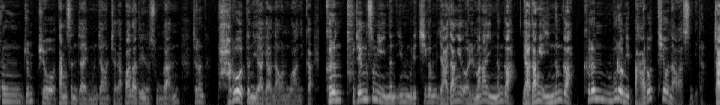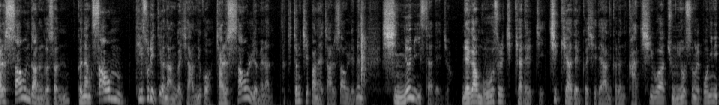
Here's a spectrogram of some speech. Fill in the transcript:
홍준표 당선자의 문장을 제가 받아들이는 순간 저는 바로 어떤 이야기가 나오는 거 하니까 그런 투쟁성이 있는 인물이 지금 야당에 얼마나 있는가 야당에 있는가 그런 물음이 바로 튀어나왔습니다. 잘 싸운다는 것은 그냥 싸움 기술이 뛰어난 것이 아니고 잘 싸우려면 특히 정치판에 잘 싸우려면 신념이 있어야 되죠. 내가 무엇을 지켜야 될지 지켜야 될 것에 대한 그런 가치와 중요성을 본인이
